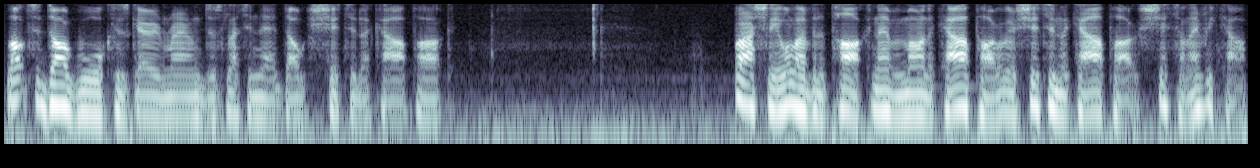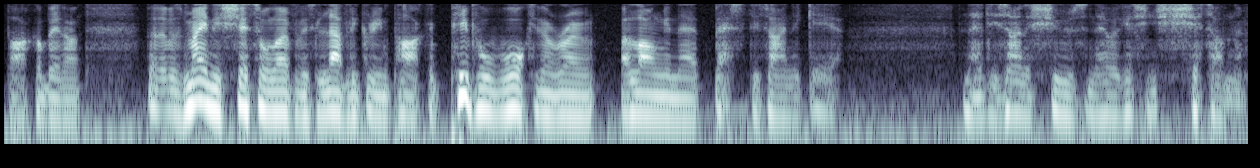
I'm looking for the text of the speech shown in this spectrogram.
Lots of dog walkers going around just letting their dogs shit in a car park. Well, actually, all over the park, never mind a car park. There was shit in the car park, shit on every car park I've been on. But there was mainly shit all over this lovely green park, and people walking around, along in their best designer gear and their designer shoes, and they were getting shit on them.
